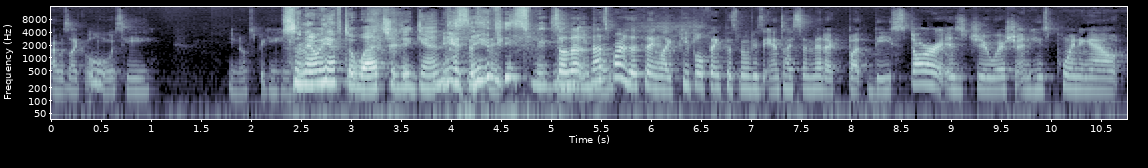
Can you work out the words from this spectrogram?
I was like, oh, is he, you know, speaking Hebrew? So now we have to watch it again Yeah, see if he's speaking. So that, that's part of the thing. Like people think this movie's anti-Semitic, but the star is Jewish, and he's pointing out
